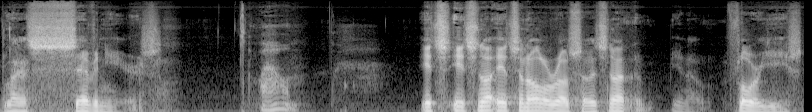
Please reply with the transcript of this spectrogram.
the last seven years. Wow. It's it's not it's an Oloroso. It's not you know flor yeast.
